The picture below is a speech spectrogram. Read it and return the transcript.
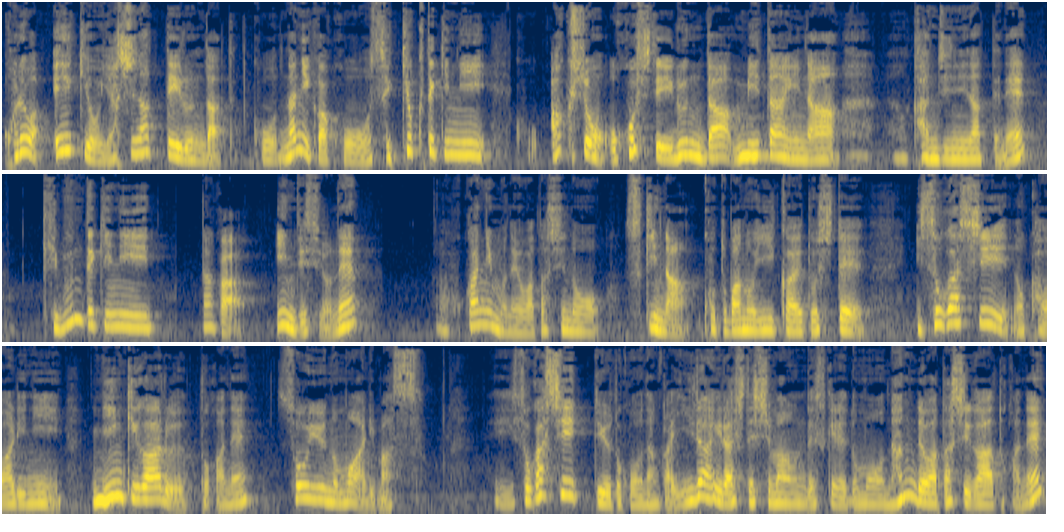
これは英気を養っているんだって、こう、何かこう、積極的にアクションを起こしているんだ、みたいな感じになってね、気分的になんかいいんですよね。他にもね、私の好きな言葉の言い換えとして、忙しいの代わりに人気があるとかね、そういうのもあります。忙しいっていうとこうなんかイライラしてしまうんですけれども、なんで私がとかね、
